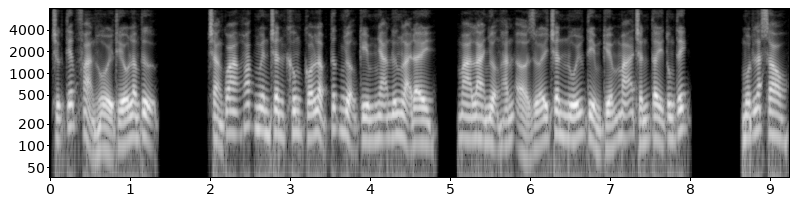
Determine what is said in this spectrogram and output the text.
trực tiếp phản hồi Thiếu Lâm tự. Chẳng qua Hoắc Nguyên Chân không có lập tức nhượng Kim nhãn đứng lại đây, mà là nhượng hắn ở dưới chân núi tìm kiếm Mã Chấn Tây tung tích. Một lát sau,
